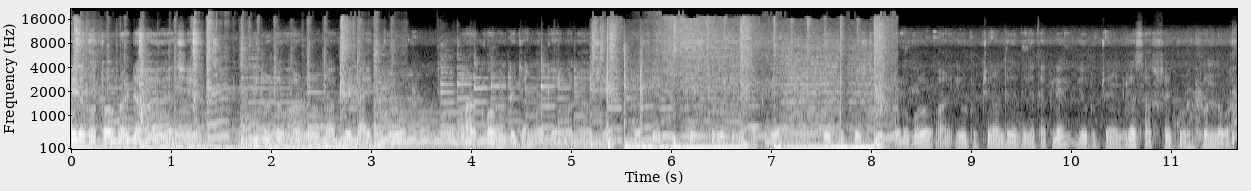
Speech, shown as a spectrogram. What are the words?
এই দেখো, তরকারিটা হয়ে গেছে। ভিডিওটা ভালো লাগলে লাইক করো আর কমেন্টে জানাও কেমন হয়েছে। আর ফেসবুক পেজ থেকে দেখে থাকলে ফেসবুক পেজটিকে ফলো করো আর ইউটিউব চ্যানেল থেকে দেখে থাকলে ইউটিউব চ্যানেলটিকে সাবস্ক্রাইব করো। ধন্যবাদ।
